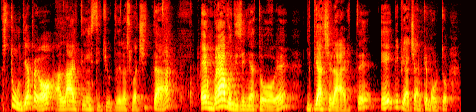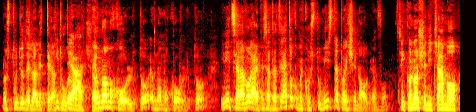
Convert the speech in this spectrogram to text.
studia però all'Art Institute della sua città È un bravo disegnatore, gli piace l'arte e gli piace anche molto lo studio della letteratura. È un uomo colto, è un uomo colto. Inizia a lavorare, pensate, a teatro come costumista e poi scenografo. Sì, conosce diciamo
